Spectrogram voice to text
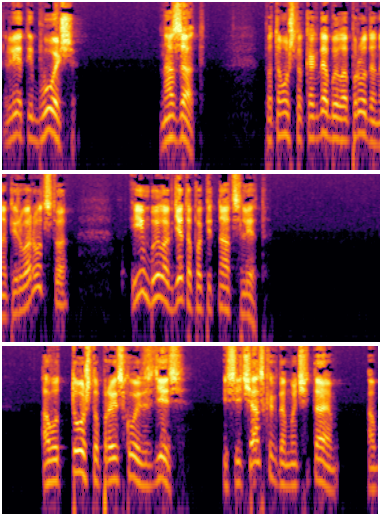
лет и больше назад. Потому что, когда было продано первородство, им было где-то по 15 лет. А вот то, что происходит здесь и сейчас, когда мы читаем о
